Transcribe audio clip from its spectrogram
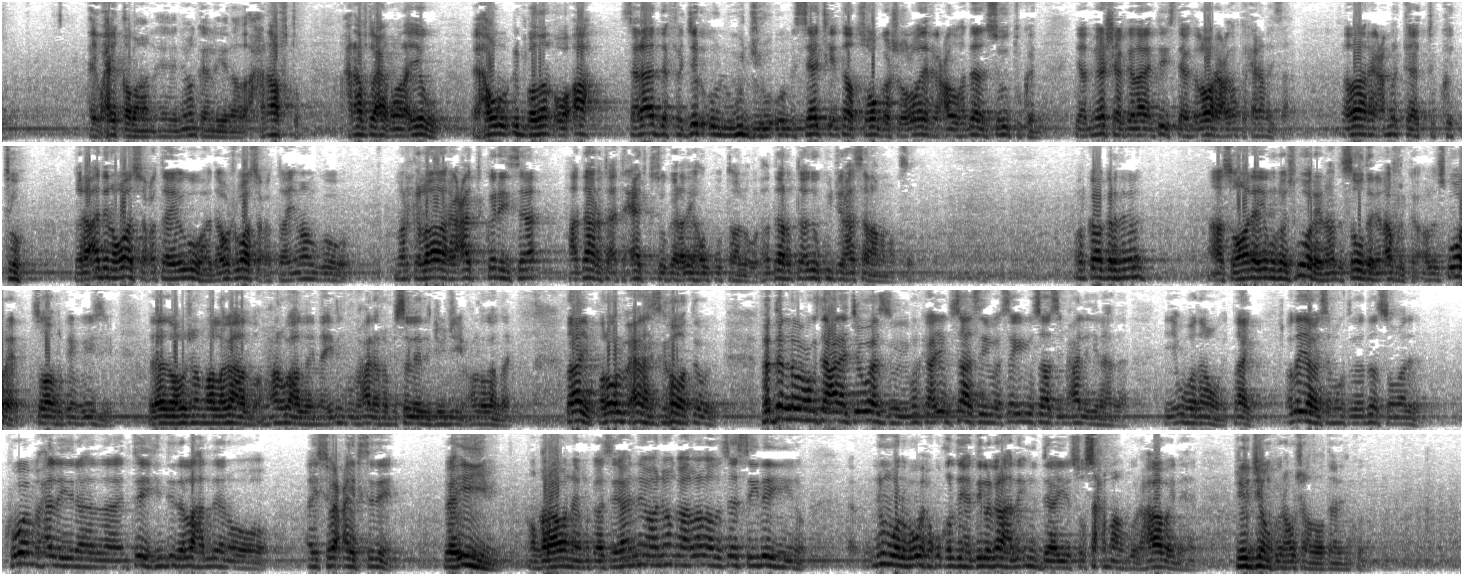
waxay qabaan nimankan la yihahdo axnaaftu axnaaftu waxay qabaan iyagu hawl dhib badan oo ah salaada fajar oo lagu jiro oo masaajidka intaad soo gasho labadii ragcadood haddaadan soo tukan yaad meeshaa gadaal intay istaagto laba ragcadood ka xihanaysaa labada ragca markaad tukato. Qiraa'adiina waa socotaa ogow hadda hawsha waa socotaa imaamku marka labada ragcaad tukanaysaa haddaa rabto ataxyaad ka soo gaar adiga hawl ku taalo haddaa rabto adoo ku jira ha salaama noqsado marka waa garata somalia iyagu marka isku horeen hadda southern africa la isku horeen south africa ingiriisi wadaada hawshan ma laga hadlo maxaan uga hadlaynaa? Idinku maxaa rabbi saleeda joojiye maxaa looga hadlaya ayib qolo walba xeelaa iska wata wey fadalla wuxuu ku taala jawaas wey marka ayagu saasay isaga iyagu saasay maxaa la yidhahdaa iyo u wadaan wey ayib ola yaabaysa mogta waddada soomaalida kuwa maxaa la yidhaahdaa intay hindida la hadleen oo ay soo cayrsadeen baa ii yimid. Oon qaraabanay markaas nimankaan lala hadla saasay leeyihiino nin walba wuxuu ku qaldan yahay haddii lagala hadlay inuu daayo soo sax maan ku haa bay dhaheen. Joojiyaan ku yir hawshan ad wadaan idinkuna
